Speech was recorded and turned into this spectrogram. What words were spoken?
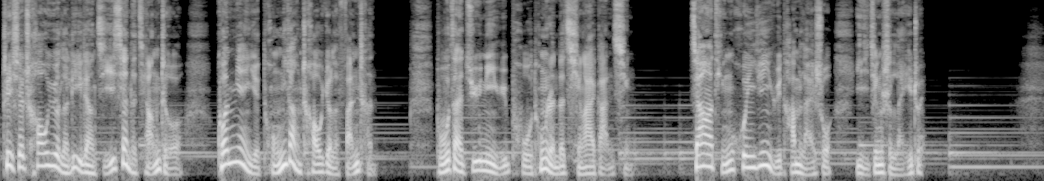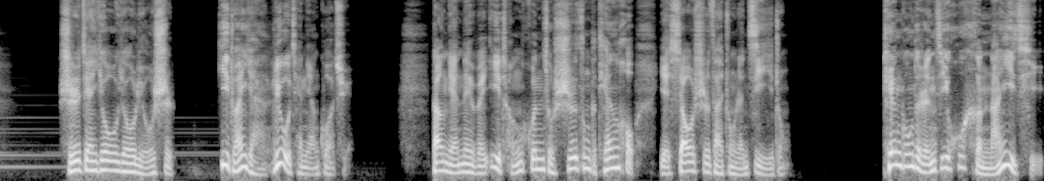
这些超越了力量极限的强者。观念也同样超越了凡尘，不再拘泥于普通人的情爱感情，家庭婚姻于他们来说已经是累赘。时间悠悠流逝，一转眼六千年过去，当年那位一成婚就失踪的天后也消失在众人记忆中。天宫的人几乎很难忆起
